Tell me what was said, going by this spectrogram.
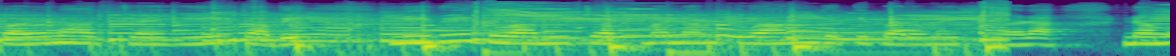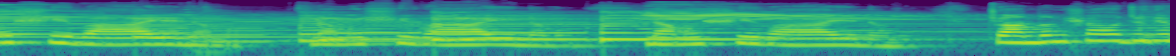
করুণাত্রহে তবে নিবেদয়ামি চত্মনম ত্বাং পরমেশ্বরা নম শিবায় নম নম শিবায় নম নম শিবায় নম চন্দন সহযোগে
